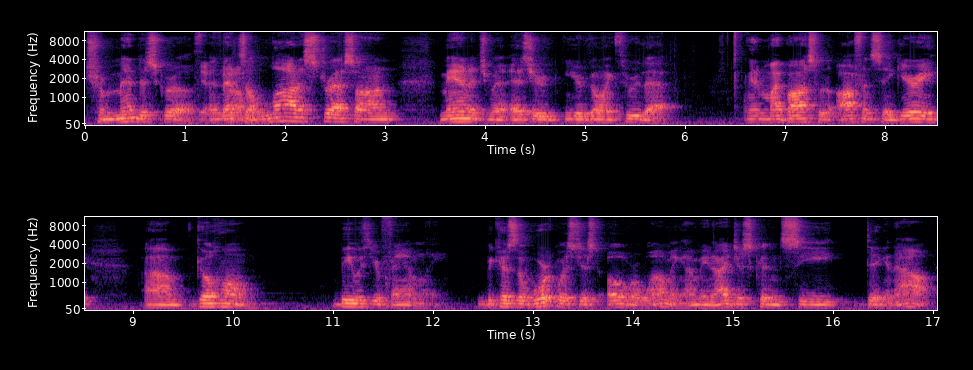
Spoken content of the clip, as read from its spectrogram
tremendous growth, Yeah, and that's a lot of stress on management as you're you're going through that. And my boss would often say, Gary, um, go home, be with your family, because the work was just overwhelming. I mean, I just couldn't see digging out.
